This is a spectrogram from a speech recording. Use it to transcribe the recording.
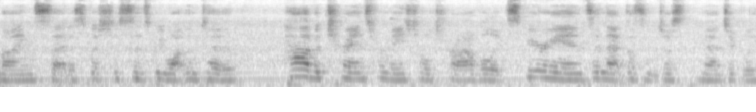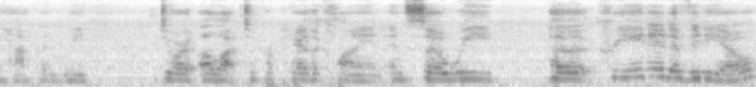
mindset, especially since we want them to have a transformational travel experience, and that doesn't just magically happen. We do a- lot to prepare the client. And so, we have created a video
